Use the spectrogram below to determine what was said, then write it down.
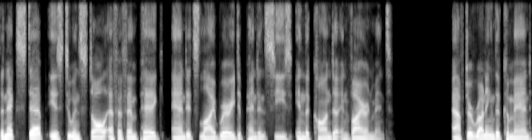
the next step is to install FFmpeg and its library dependencies in the Conda environment. After running the command,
